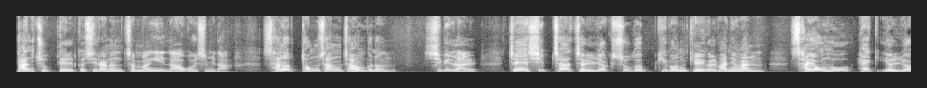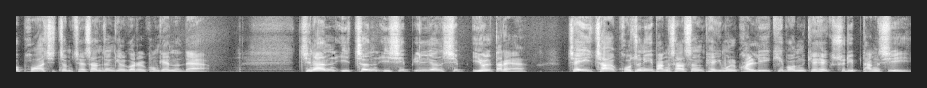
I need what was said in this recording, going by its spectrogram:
단축될 것이라는 전망이 나오고 있습니다. 산업통상자원부는 10일 날 제10차 전력 수급 기본 계획을 반영한 사용 후 핵 연료 포화 시점 재산정 결과를 공개했는데 지난 2021년 12월 달에 제2차 고준위 방사성 폐기물 관리 기본 계획 수립 당시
